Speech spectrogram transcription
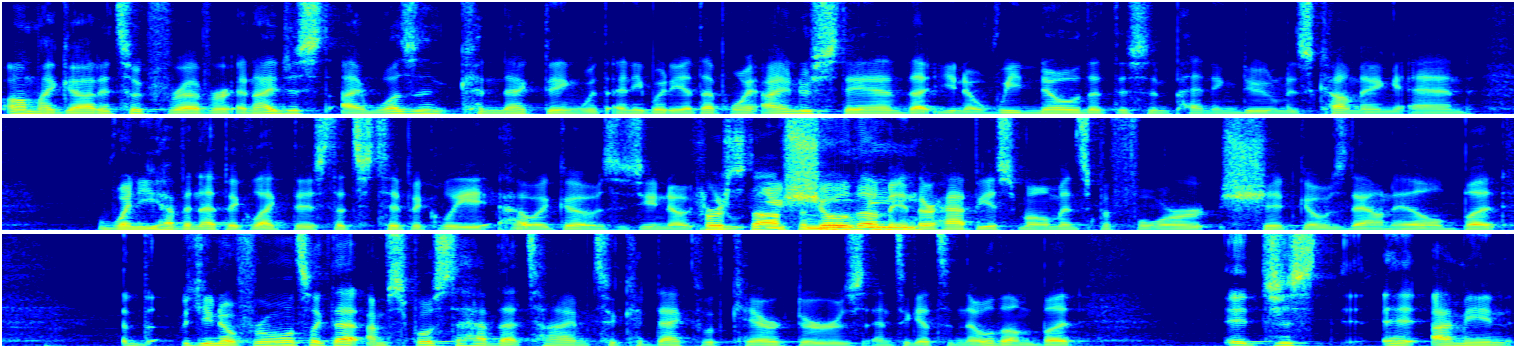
oh my god it took forever and i just i wasn't connecting with anybody at that point i understand that you know we know that this impending doom is coming and when you have an epic like this, that's typically how it goes. Is you know, First you, you off, the show them in their happiest moments before shit goes downhill. But you know, for moments like that, I'm supposed to have that time to connect with characters and to get to know them. But it just, it, I mean,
